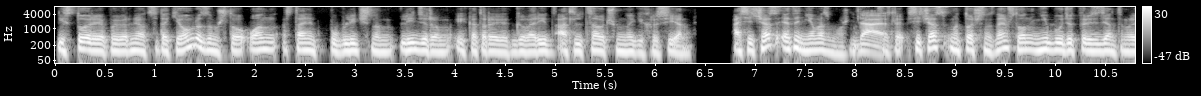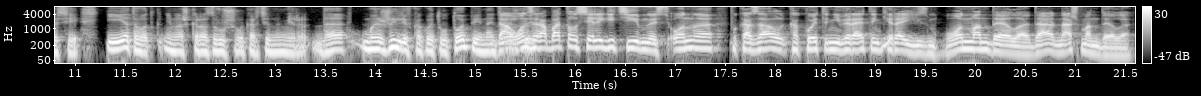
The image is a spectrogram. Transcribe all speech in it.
история повернется таким образом, что он станет публичным лидером, и который говорит от лица очень многих россиян. А сейчас это невозможно. Да. Сейчас мы точно знаем, что он не будет президентом России. И это вот немножко разрушило картину мира. Да? Мы жили в какой-то утопии, надежды. Да, он зарабатывал себе легитимность, он э, показал какой-то невероятный героизм. Он Мандела, да, наш Мандела.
